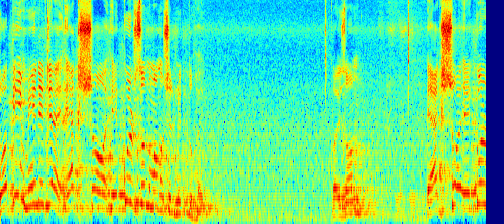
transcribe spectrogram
প্রতি মিনিটে একশো একুশ জন মানুষের মৃত্যু হয়। কয়জন? একশো একুশ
